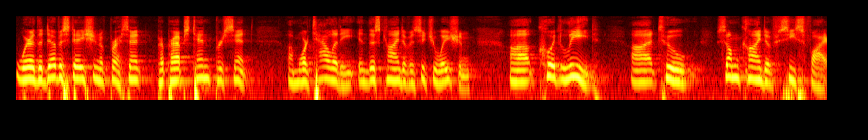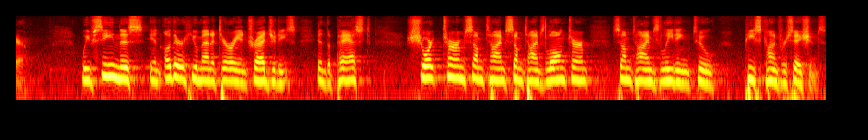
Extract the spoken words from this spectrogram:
where the devastation of percent, perhaps 10% uh, mortality in this kind of a situation uh, could lead uh, to some kind of ceasefire? We've seen this in other humanitarian tragedies in the past, short term, sometimes, sometimes long term, sometimes leading to peace conversations.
